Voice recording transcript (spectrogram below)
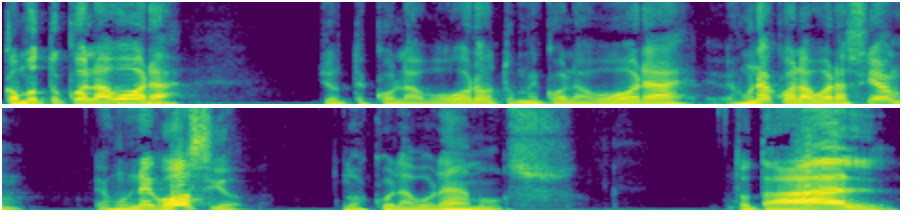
¿Cómo tú colaboras? Yo te colaboro, tú me colaboras. Es una colaboración, es un negocio. Nos colaboramos Total.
